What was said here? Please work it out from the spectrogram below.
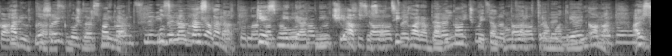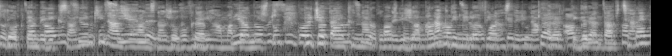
144 միլիարդ։ Ուզում եմ հասկանալ, կես միլիարդն ինչի ափսոսացի Ղարաբաղին միջպետական վարկ տրամադրելու իրենք համար։ Այսօր հոկտեմբերի 25-ին ԱԺ հանձնաժողովների համատեղ նիստում բյուջետային քննարկումների ժամանակ դիմելով ֆինանսների նախարար Տիգրան Դավթյանին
